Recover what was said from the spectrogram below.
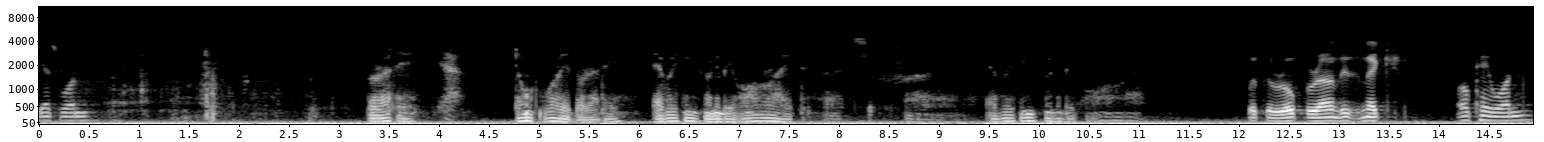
Yes, Warden. Baretti. Yeah. Don't worry, Baretti. Everything's going to be all right. That's a fine. Everything's going to be all right. Put the rope around his neck. Okay, Warden.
